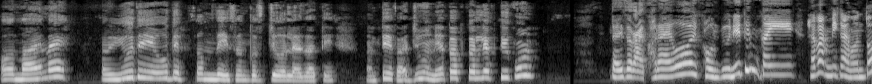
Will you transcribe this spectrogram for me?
अ नाही नाही. येऊ दे येऊ दे. समजे संकस जेवल्या जाते. आणि ते का जेवण येतात का लेखते कोण? त्याचं काय खरं आहे होय खाऊन पिऊन येतील काही. हे बघ मी काय म्हणतो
